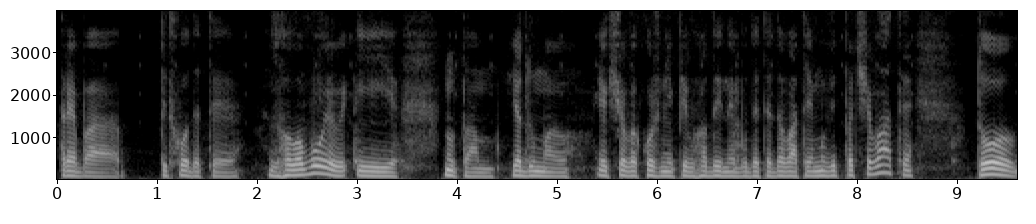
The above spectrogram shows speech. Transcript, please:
Треба підходити з головою і, ну там, я думаю, якщо ви кожні півгодини будете давати йому відпочивати, то,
